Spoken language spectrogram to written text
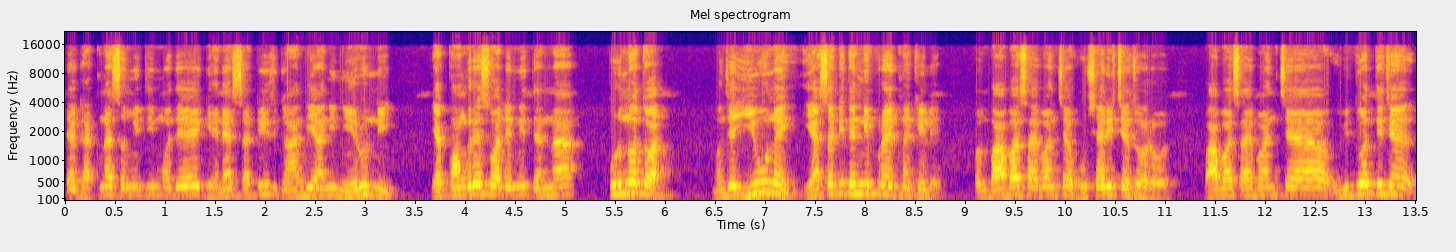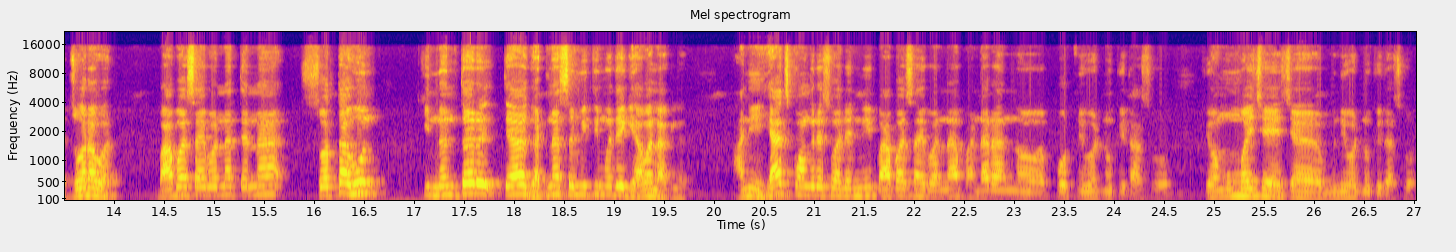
त्या घटना समितीमध्ये घेण्यासाठीच गांधी आणि नेहरूंनी या काँग्रेसवाल्यांनी त्यांना पूर्णत्वा म्हणजे येऊ नये यासाठी त्यांनी प्रयत्न केले. पण बाबासाहेबांच्या हुशारीच्या जोरावर बाबासाहेबांच्या विद्वत्तेच्या जोरावर बाबासाहेबांना त्यांना स्वतःहून की नंतर त्या घटना समितीमध्ये घ्यावं लागलं. आणि ह्याच काँग्रेसवाल्यांनी बाबासाहेबांना भंडारा पोटनिवडणुकीत असो किंवा मुंबईच्या याच्या निवडणुकीत असो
